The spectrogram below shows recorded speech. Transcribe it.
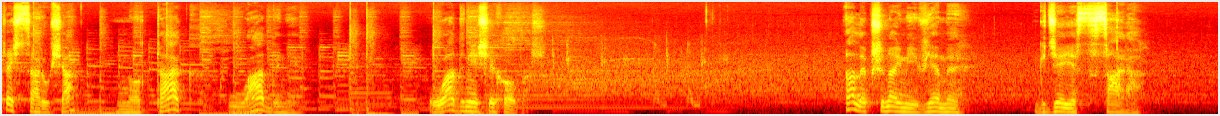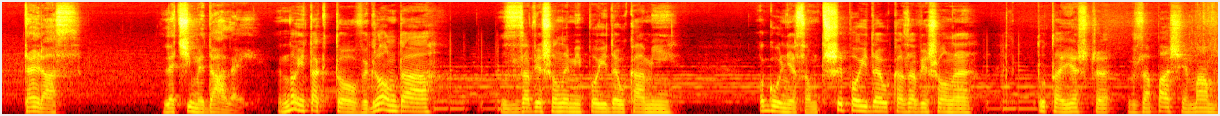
Cześć Sarusia. No tak, ładnie. Ładnie się chowasz. Ale przynajmniej wiemy, gdzie jest Sara. Teraz lecimy dalej. No i tak to wygląda z zawieszonymi poidełkami. Ogólnie są trzy poidełka zawieszone. Tutaj jeszcze w zapasie mam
